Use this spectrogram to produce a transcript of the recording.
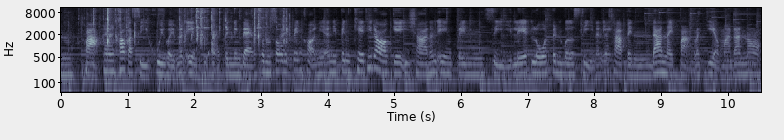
ำปากให้มันเข้ากับสีคุยของนั่นเองคือออกเป็นแดงๆส้มๆเป็นขอนี้อันนี้เป็นเคที่ดอเกอิชานั่นเองเป็นสีเลดโรสเป็นเบอร์สีนั่นเองทาเป็นด้านในปากและเกี่ยวมาด้านนอก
